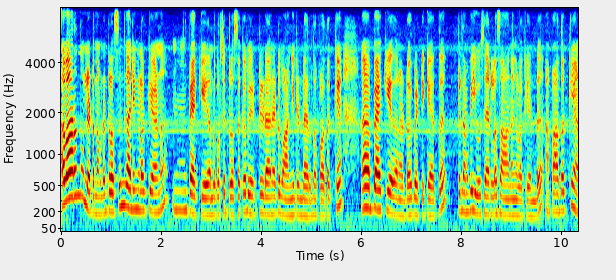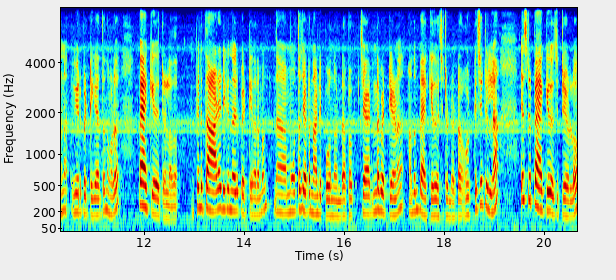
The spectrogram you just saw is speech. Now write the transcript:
വേറെ വേറൊന്നുമില്ല കേട്ടോ. നമ്മുടെ ഡ്രസ്സും കാര്യങ്ങളൊക്കെയാണ് പാക്ക് ചെയ്ത് നമ്മൾ കുറച്ച് ഡ്രസ്സൊക്കെ വീട്ടിലിടാനായിട്ട് വാങ്ങിയിട്ടുണ്ടായിരുന്നു. അപ്പോൾ അതൊക്കെ പാക്ക് ചെയ്തതാണ് കേട്ടോ പെട്ടിക്കകത്ത്. പിന്നെ നമുക്ക് യൂസ് ചെയ്യാനുള്ള സാധനങ്ങളൊക്കെ ഉണ്ട്. അപ്പോൾ അതൊക്കെയാണ് ഈ ഒരു പെട്ടിക്കകത്ത് നമ്മൾ പാക്ക് ചെയ്തിട്ടുള്ളത്. പിന്നെ താഴെ ഇരിക്കുന്ന ഒരു പെട്ടി എന്ന് പറയുമ്പോൾ മൂത്ത ചേട്ടൻ നാട്ടിൽ പോകുന്നുണ്ട്. അപ്പോൾ ചേട്ടന്റെ പെട്ടിയാണ് അതും പാക്ക് ചെയ്ത് വെച്ചിട്ടുണ്ട് കേട്ടോ. ഒട്ടിച്ചിട്ടില്ല. ജസ്റ്റ് പാക്ക് ചെയ്ത് വെച്ചിട്ടേ ഉള്ളൂ.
